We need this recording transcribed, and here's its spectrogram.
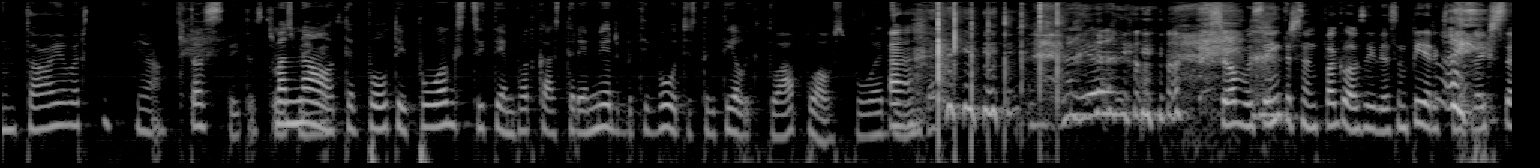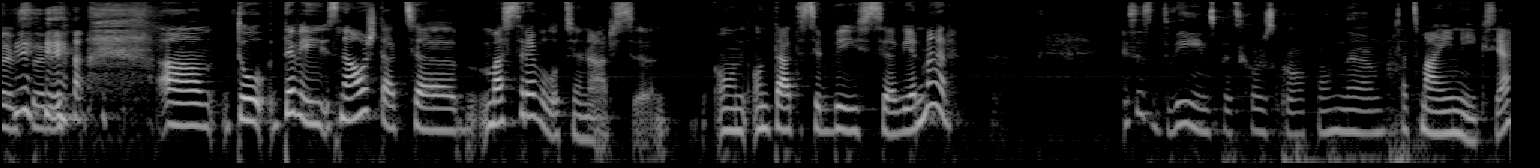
Un tā jau ir. Jā, tas bija tas. Man nav te pultī pogas, citiem podkāstiem ir, bet, ja būtu, es tagad ieliktu to aplausu podzi. Ah. Šo būs interesanti paklausīties un pierakstīt priekš sevis arī. um, tu, tevī snauž tāds uh, mazs revolucionārs, un, un tā tas ir bijis uh, vienmēr. Es esmu dvīns pēc horoskopa. Un, um, Tāds mainīgs, ja?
